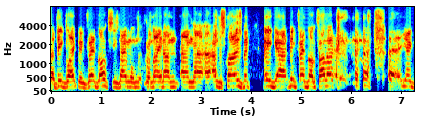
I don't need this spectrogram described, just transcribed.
a big bloke with dreadlocks. His name will remain un, un, uh, undisclosed, but big uh, big dreadlock fella. uh, you know,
